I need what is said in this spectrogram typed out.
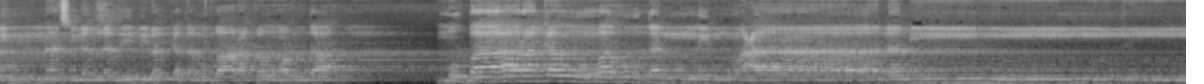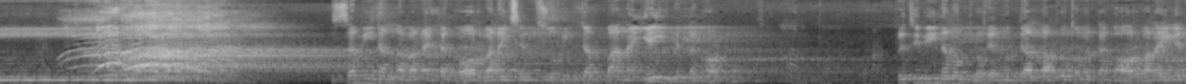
লিন-নাসি মুবারাকাও ওয়া হুদা। মুবারাকাও ওয়া হুদান লিল-মুআ বানাইছেন, জমিনটা বানাইয়েই একটা ঘর। পৃথিবী নামক গ্রহের মধ্যে আল্লাহ প্রথম একটা ঘর বানাইলেন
